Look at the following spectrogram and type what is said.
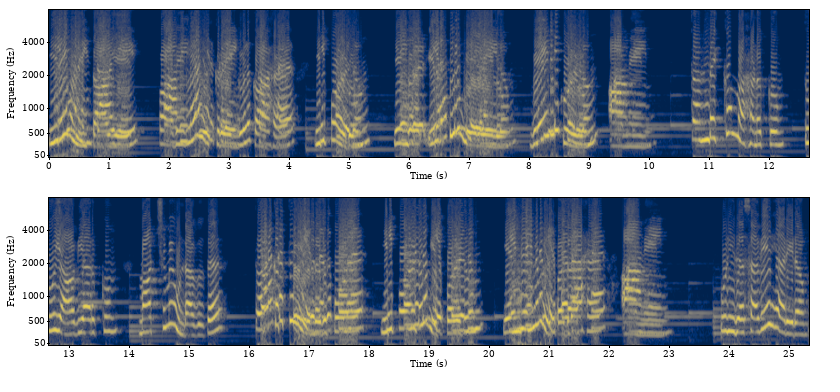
இறைவனை தாயே பாவிகளாய் இருக்கிற எங்களுக்காக இப்பொழுதும் எங்கள் இறப்பின் வேலையிலும் வேண்டிக் கொள்ளும் ஆமேன். தந்தைக்கும் மகனுக்கும் தூய் ஆவியாருக்கும் மாற்றமே உண்டாகுக. தொடக்கத்தில் இருந்தது போல இப்பொழுதும் எப்பொழுதும் என்றென்றும் இருப்பதாக. ஆமேன். புனித சவேரியாரிடம்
